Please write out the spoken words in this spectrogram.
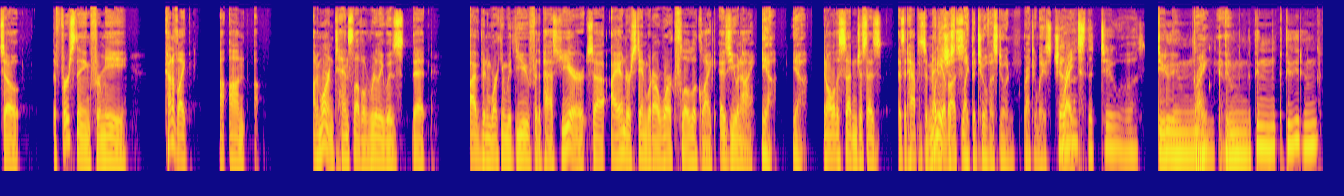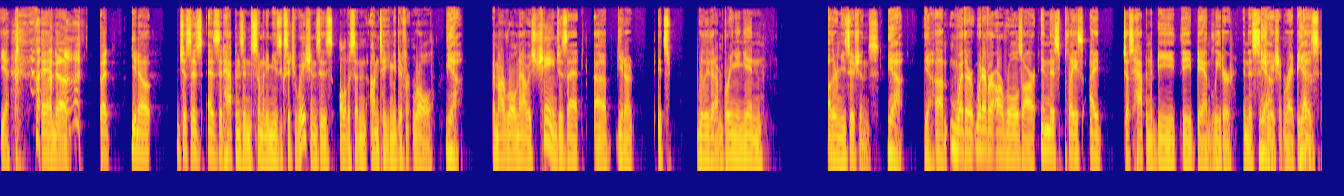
So the first thing for me, kind of like uh, on uh, on a more intense level, really was that I've been working with you for the past year, so I understand what our workflow look like as you and I. Yeah, yeah. And all of a sudden, just as as it happens to many of us, like the two of us doing practical bass, just Right. the two of us. Right? Yeah. And uh, but you know, just as as it happens in so many music situations, is all of a sudden I'm taking a different role, Yeah, and my role now has changed. Is that uh, you know, it's really that I'm bringing in other musicians, yeah, yeah, um, whether whatever our roles are in this place. I just happen to be the band leader in this Yeah. situation, right? Yeah. Because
